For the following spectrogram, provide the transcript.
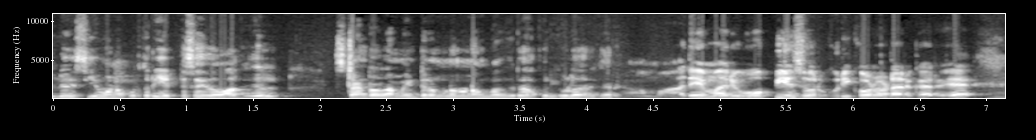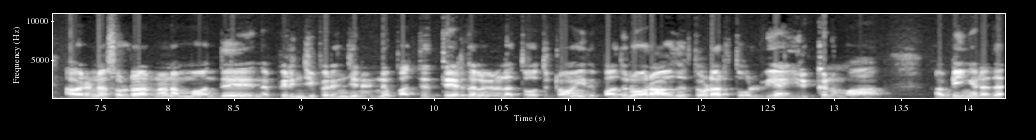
துளியோ சீமானை பொறுத்தவரை எட்டு சதவீத வாக்குகள் ஸ்டாண்டர்டா மெயின்டைன் பண்ணணும் நம்பங்கிறதா குறிக்கோளா இருக்காரு. ஆமா அதே மாதிரி ஓபிஎஸ் ஒரு குறிக்கோளோட இருக்காரு. அவர் என்ன சொல்றாருன்னா நம்ம வந்து இந்த பிரிஞ்சு பிரிஞ்சு நின்று பத்து தேர்தல்களில் தோத்துட்டோம். இது பதினோராவது தொடர் தோல்வியா இருக்கணுமா அப்படிங்கிறத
